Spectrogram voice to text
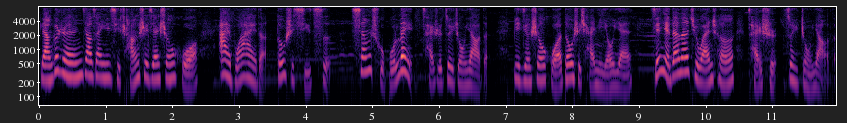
两个人要在一起长时间生活，爱不爱的都是其次，相处不累才是最重要的。毕竟生活都是柴米油盐，简简单单去完成才是最重要的。”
